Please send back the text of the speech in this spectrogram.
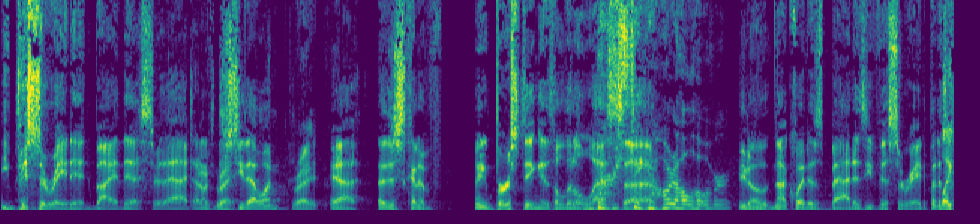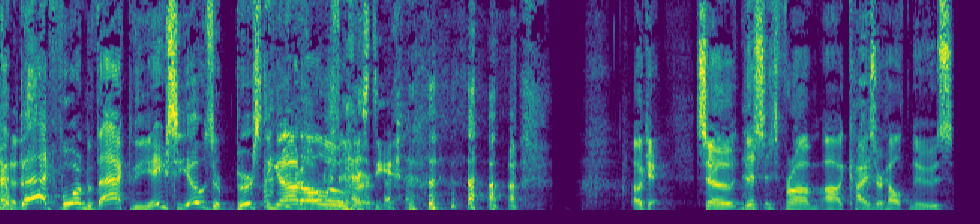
eviscerated by this or that. I don't know if did you see that one. Right. Yeah, that just kind of. I mean, bursting is a little less, bursting uh, out all over. you know, not quite as bad as eviscerate, but it's like kind a of bad same. form of acne, ACOs are bursting out all over. Nasty. Okay, so this is from uh, Kaiser Health News,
